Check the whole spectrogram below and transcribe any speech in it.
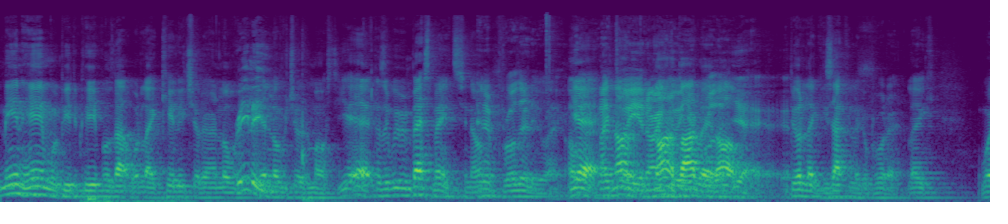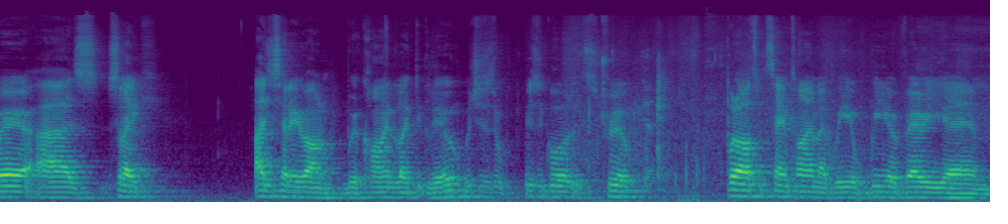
Me and him would be the people that would like kill each other and love Really? and love each other the most. Yeah, because we've been best mates, you know. In a brotherly way. yeah, like the not, way you'd not argue a bad with way your at all. Yeah, yeah, yeah. Feel like exactly like a brother. Like, whereas so like, as you said earlier on, we're kind of like the glue, which is is a good. It's true. But also at the same time, like we we are very um,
